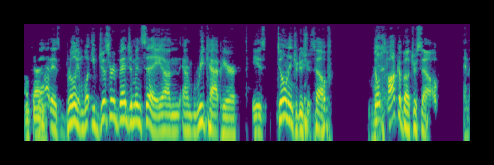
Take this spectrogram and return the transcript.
Okay. That is brilliant. What you've just heard Benjamin say on, on recap here is don't introduce yourself. Don't talk about yourself and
